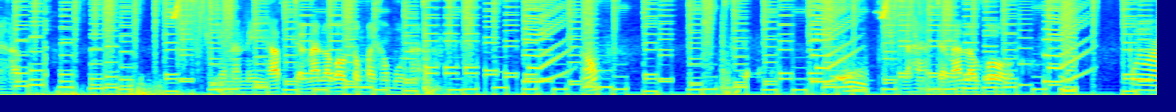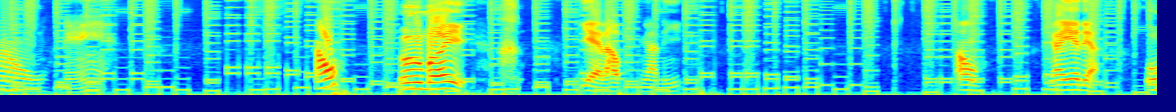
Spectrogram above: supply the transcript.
นะครับแค่นั้นเองครับ จากนั้นเราก็ต้องไปข้างบนนะเอ้าปูบนะฮะ จากนั้นเราก็เปล่าแหนเอ้าเออไม่ แย่แล้วครับ งานนี้ เอ้าไงอะเนี่ย โอ้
